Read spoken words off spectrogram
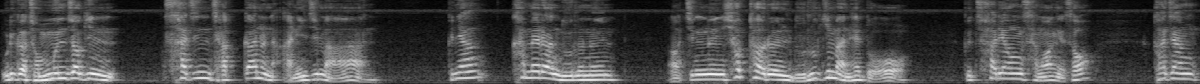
우리가 전문적인 사진 작가는 아니지만 그냥 카메라 누르는 어, 찍는 셔터를 누르기만 해도 그 촬영 상황에서 가장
